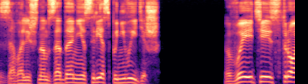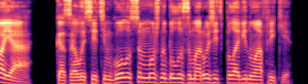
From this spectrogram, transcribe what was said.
«Завалишь нам задание, с респа не выйдешь». «Выйти из строя!» Казалось, этим голосом можно было заморозить половину Африки.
